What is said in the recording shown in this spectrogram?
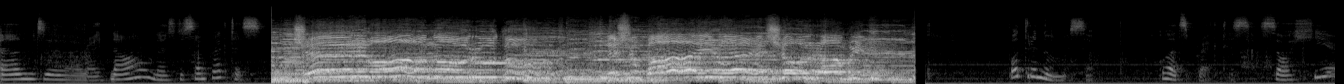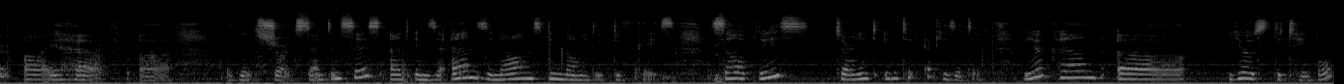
And uh, right now, let's do some practice. Червону руду не шукай вечорами. Потренуємося. Let's practice. So here I have uh, the short sentences and in the end the nouns in nominative case. So please turn it into accusative. You can uh, use the table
